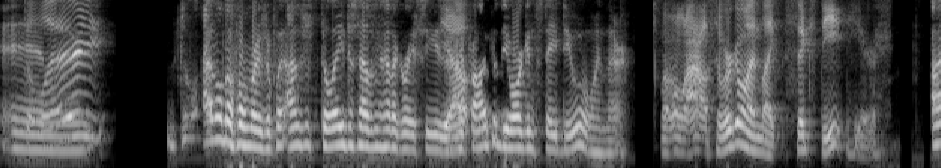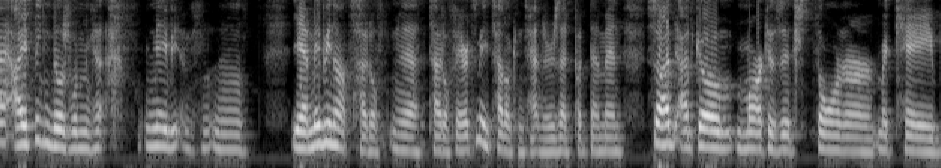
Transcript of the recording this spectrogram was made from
and Delay? I don't know if I'm ready to put. I just delay just hasn't had a great season. Yep. I'd probably put the Oregon State duo in there. Oh wow, so we're going like six deep here. I, I think those women can, maybe mm, yeah maybe not title yeah, title favorites maybe title contenders I'd put them in. So I'd, I'd go Markezich Thorner McCabe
